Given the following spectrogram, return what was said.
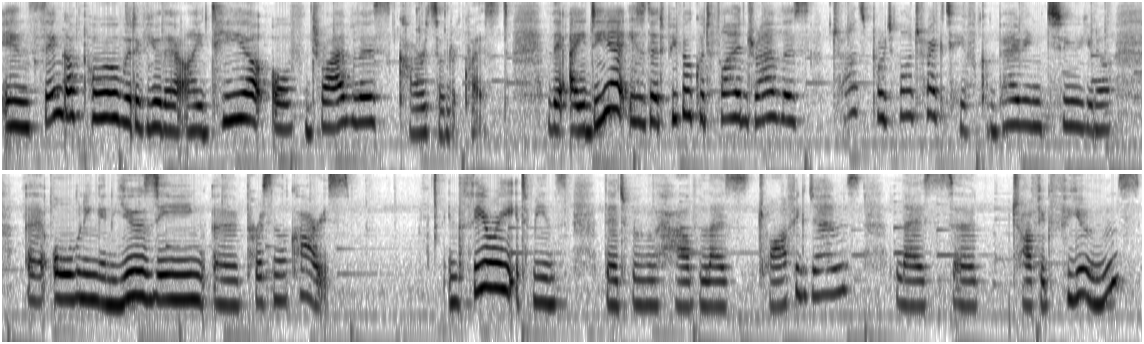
in Singapore, we review the idea of driverless cars on request. The idea is that people could find driverless transport more attractive comparing to, you know, uh, owning and using uh, personal cars. In theory, it means that we will have less traffic jams, less uh, traffic fumes,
